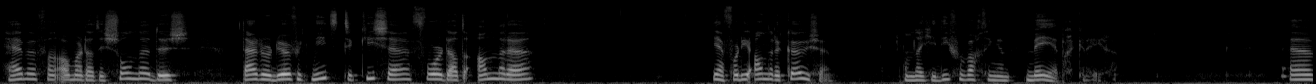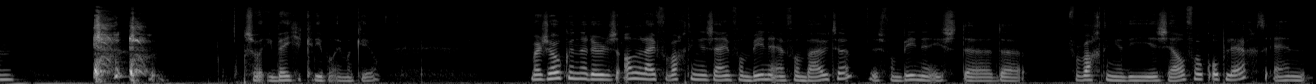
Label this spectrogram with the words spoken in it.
hebben van, oh maar dat is zonde, dus daardoor durf ik niet te kiezen voor dat andere, ja, voor die andere keuze omdat je die verwachtingen mee hebt gekregen. Um, sorry, een beetje kriebel in mijn keel. Maar zo kunnen er dus allerlei verwachtingen zijn van binnen en van buiten. Dus van binnen is de, de verwachtingen die je zelf ook oplegt. En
